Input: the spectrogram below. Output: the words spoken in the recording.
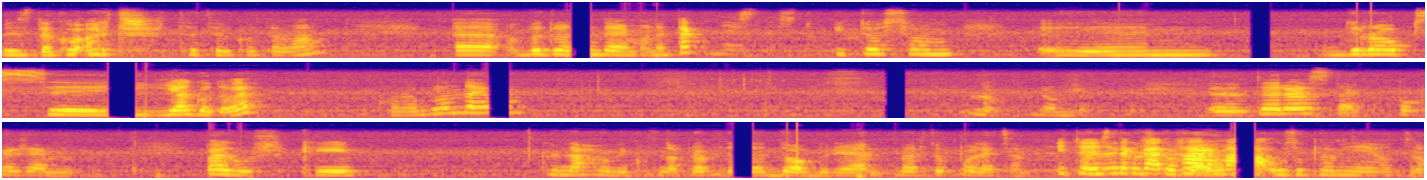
z Daco Art to tylko to mam. E, wyglądają one tak. I to są ym, dropsy jagodowe. Jak one wyglądają. No, dobrze. E, Teraz tak, pokażemy. Paluszki dla chomików naprawdę dobre, bardzo polecam. I to jest One taka kosztowały- karma uzupełniająca. No,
